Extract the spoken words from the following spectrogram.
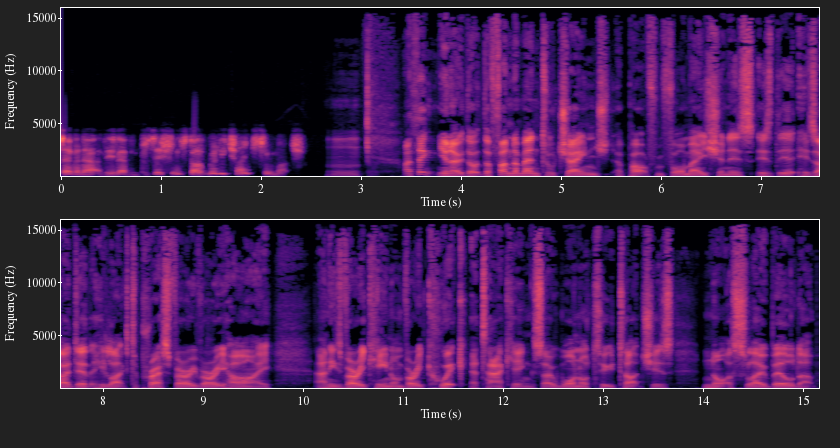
seven out of the eleven positions don't really change too much. Mm. I think you know the the fundamental change, apart from formation, is is the, his idea that he likes to press very very high and he's very keen on very quick attacking. So one or two touches, not a slow build up.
